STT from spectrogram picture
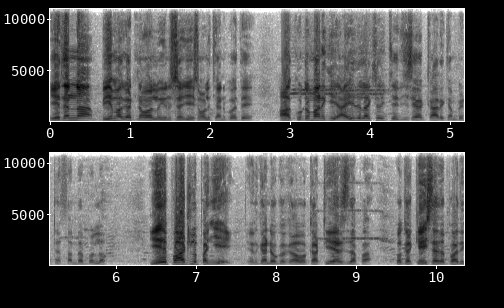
ఏదన్నా బీమా కట్టిన వాళ్ళు ఇన్సూరెన్స్ చేసిన వాళ్ళు చనిపోతే ఆ కుటుంబానికి ఐదు లక్షలు ఇచ్చే దిశగా కార్యక్రమం పెట్టిన సందర్భంలో ఏ పార్టీలు పనిచేయాయి ఎందుకంటే ఒక ఒక టీఆర్ఎస్ తప్ప ఒక కేసీఆర్ తప్ప అది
